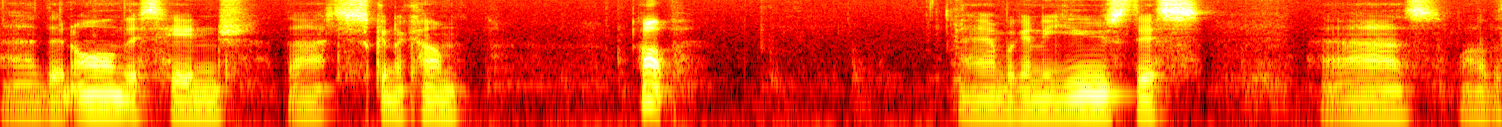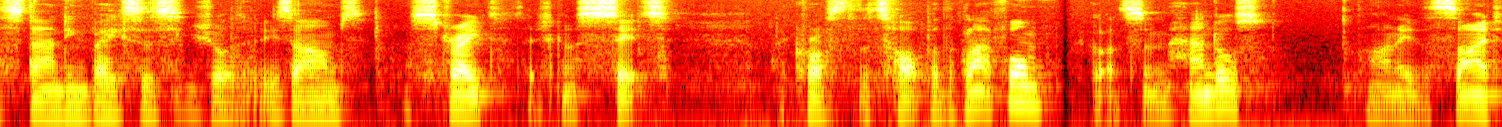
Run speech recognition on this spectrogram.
And then on this hinge that's going to come up. And we're going to use this as one of the standing bases. Make sure that these arms are straight. They're just going to sit across the top of the platform. We've got some handles on either side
